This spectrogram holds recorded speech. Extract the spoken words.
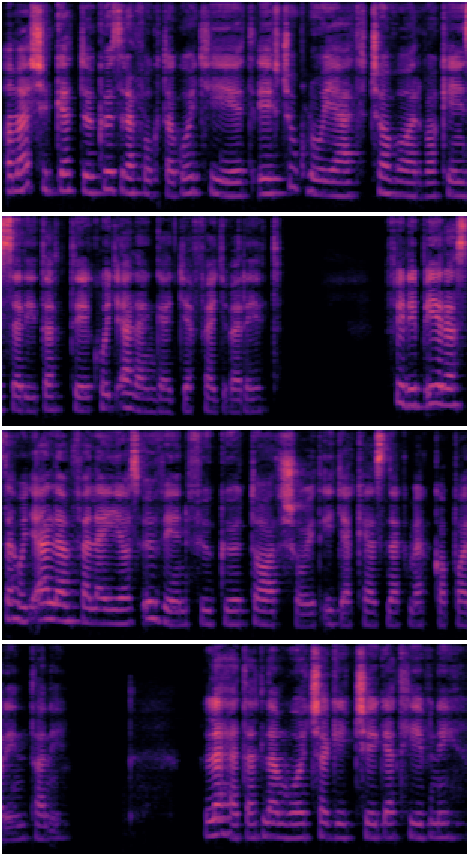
A másik kettő közrefogta gotyjét, és csuklóját csavarva kényszerítették, hogy elengedje fegyverét. Filip érezte, hogy ellenfelei az övén függő tarsolyt igyekeznek megkaparintani. Lehetetlen volt segítséget hívni.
